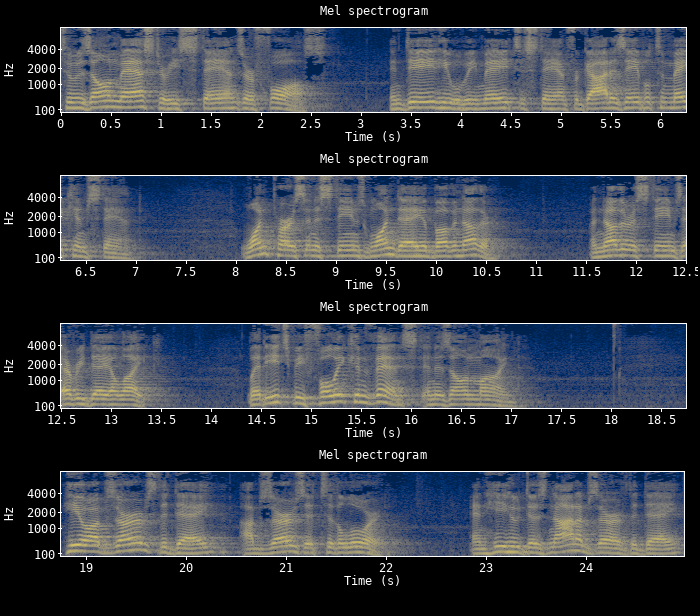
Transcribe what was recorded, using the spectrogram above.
To his own master he stands or falls. Indeed, he will be made to stand, for God is able to make him stand. One person esteems one day above another, another esteems every day alike. Let each be fully convinced in his own mind. He who observes the day observes it to the Lord, and he who does not observe the day,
